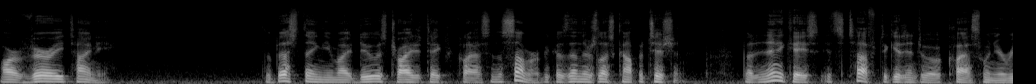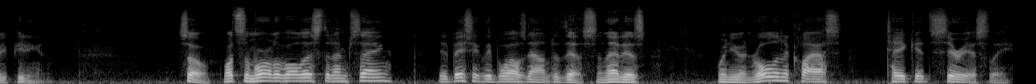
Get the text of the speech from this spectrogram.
are very tiny. The best thing you might do is try to take the class in the summer because then there's less competition. But in any case, it's tough to get into a class when you're repeating it. So, what's the moral of all this that I'm saying? It basically boils down to this, and that is when you enroll in a class, take it seriously.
